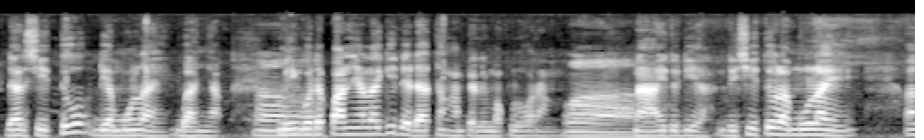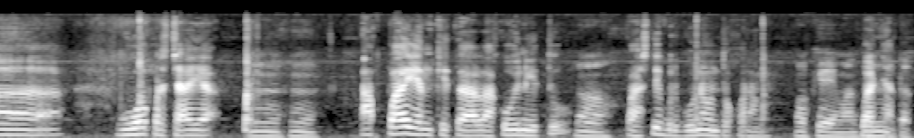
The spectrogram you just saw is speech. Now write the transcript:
dari situ dia mulai banyak Ah. minggu depannya lagi dia datang hampir 50 orang wah. nah itu dia di situlah mulai eh, gua percaya Hmm, hmm. apa yang kita lakuin itu Oh, pasti berguna untuk orang Oke, mantap. Banyak. mantap.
